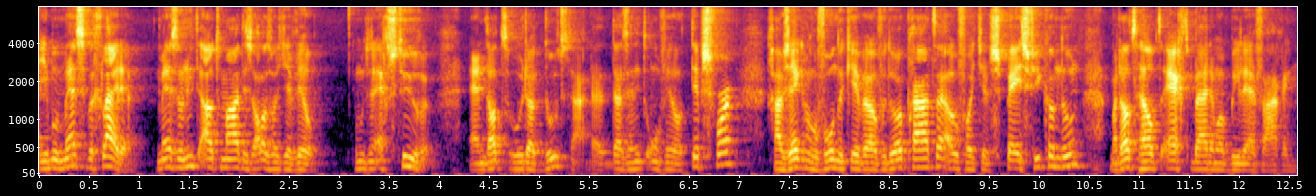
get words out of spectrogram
je moet mensen begeleiden. Mensen doen niet automatisch alles wat je wil. Je moet hem echt sturen. En dat, hoe dat doet, nou, daar, zijn niet ongeveer tips voor. Gaan we zeker nog een volgende keer weer over doorpraten. Over wat je specifiek kan doen. Maar dat helpt echt bij de mobiele ervaring.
